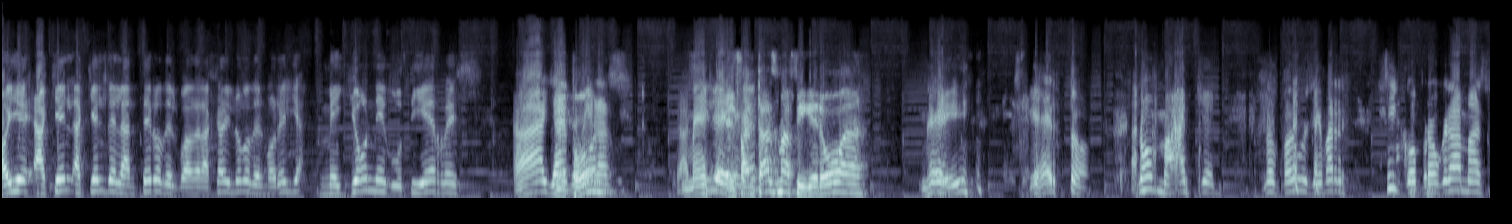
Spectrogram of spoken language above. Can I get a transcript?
Oye, aquel, aquel delantero del Guadalajara y luego del Morelia, Mellone Gutiérrez. Ah, ya Me- le El fantasma Figueroa. Me- Cierto. No manchen. Nos podemos llevar cinco programas.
